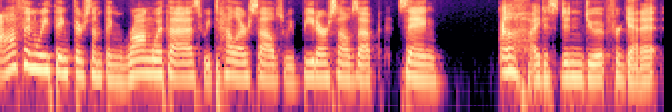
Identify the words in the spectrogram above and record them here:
often we think there's something wrong with us. We tell ourselves, we beat ourselves up saying, Oh, I just didn't do it. Forget it.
